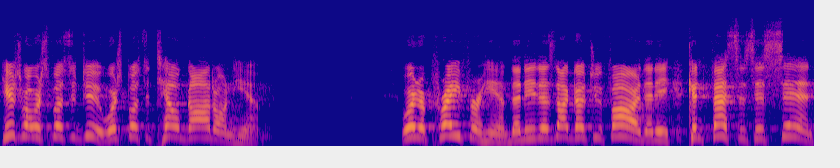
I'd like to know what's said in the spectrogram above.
here's what we're supposed to do we're supposed to tell God on him. We're to pray for him that he does not go too far, that he confesses his sin.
